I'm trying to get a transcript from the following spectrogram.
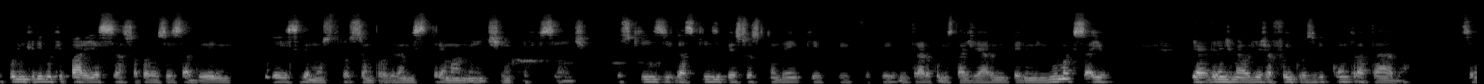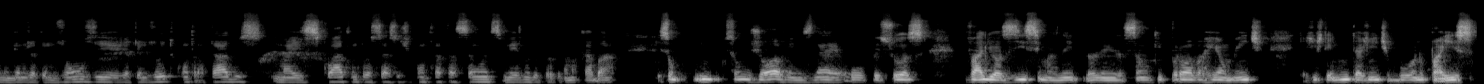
e por incrível que pareça, só para vocês saberem, ele se demonstrou ser um programa extremamente eficiente. Os 15, das 15 pessoas que estão dentro, que, que, que entraram como estagiário, não teve nenhuma que saiu. E a grande maioria já foi, inclusive, contratada. Se não me engano, já temos 11, já temos 8 contratados, mais 4 em processo de contratação antes mesmo do programa acabar que são, são jovens, né, ou pessoas valiosíssimas dentro da organização, que prova realmente que a gente tem muita gente boa no país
